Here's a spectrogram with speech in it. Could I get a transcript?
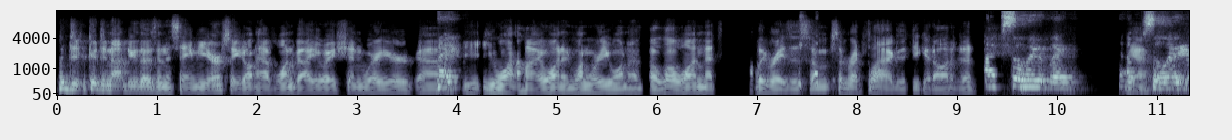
good to, good to not do those in the same year, so you don't have one valuation where you're uh, Right. you, you want a high one and one where you want a, a low one. That probably raises some some red flags if you get audited. Absolutely. Yeah. Absolutely.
